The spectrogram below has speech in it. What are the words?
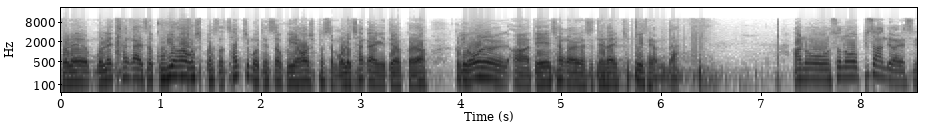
몰래 몰래 참가해서 구경하고 싶어서 참지 못해서 구경하고 싶어서 몰래 참가하게 되었고요. 그리고 오늘 어, 대회 참가해서 대단히 기쁘게 생각합니다. あの、そのプサンではですね、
